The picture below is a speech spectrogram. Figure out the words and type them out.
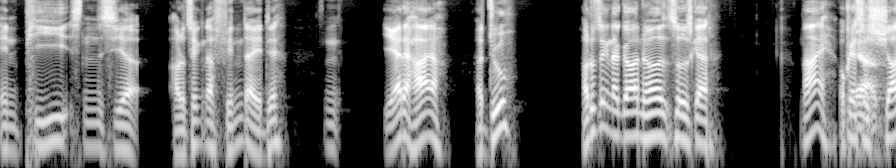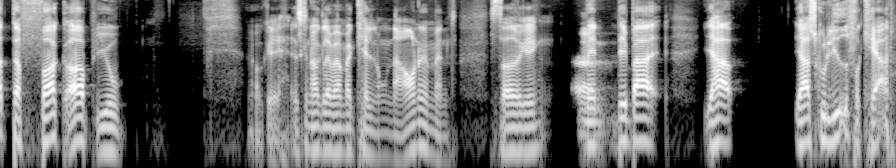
en pige sådan siger, har du tænkt dig at finde dig i det? Sådan, ja, det har jeg. Har du? Har du tænkt dig at gøre noget, sød skat? Nej, okay, Ja. så shut the fuck up, you... Okay, jeg skal nok lade være med at kalde nogle navne, men stadigvæk ikke. Ja. Men det er bare, jeg har, jeg har sgu livet forkert.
